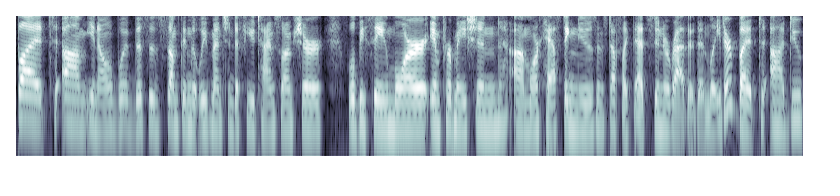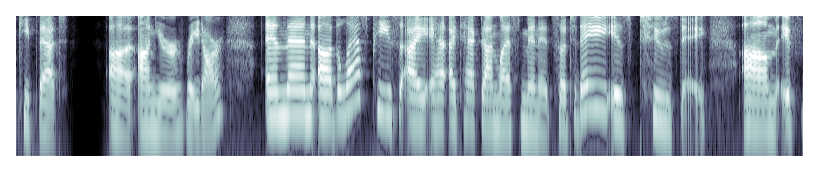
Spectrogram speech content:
but um, you know this is something that we've mentioned a few times, so I'm sure we'll be seeing more information, uh, more casting news and stuff like that sooner rather than later. But uh, do keep that uh, on your radar. And then uh, the last piece I I tacked on last minute. So today is Tuesday. Um, if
